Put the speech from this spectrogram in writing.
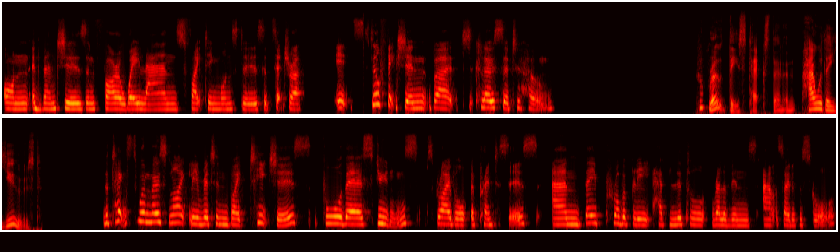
on adventures in faraway lands, fighting monsters, etc. It's still fiction, but closer to home. Who wrote these texts then, and how were they used? The texts were most likely written by teachers for their students, scribal apprentices, and they probably had little relevance outside of the school.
